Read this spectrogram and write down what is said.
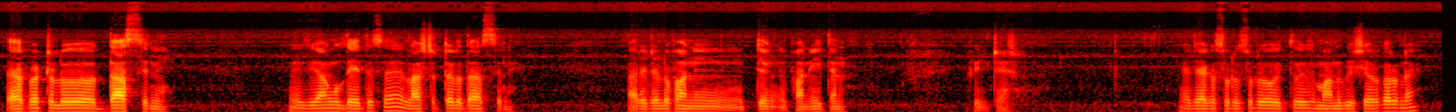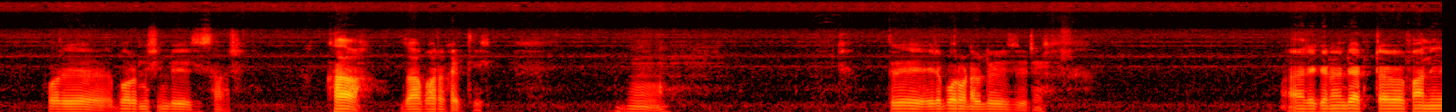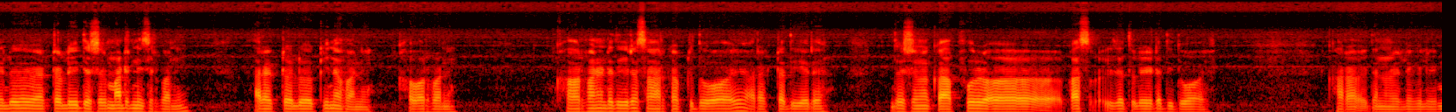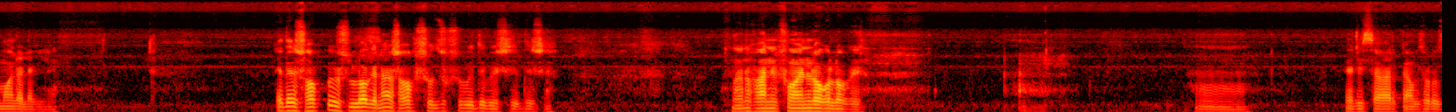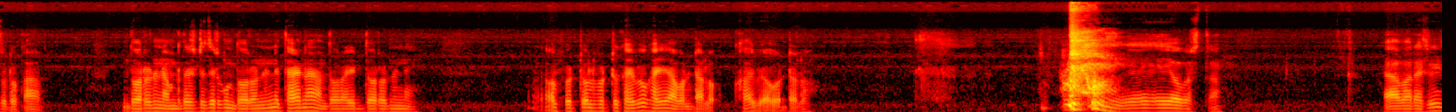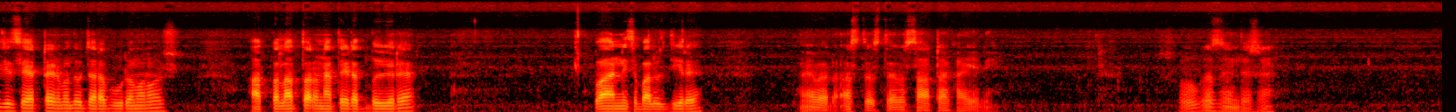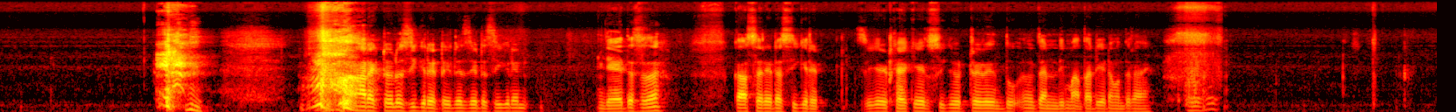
এরপরটা হলো দারচিনি। এই যে আঙুল দিয়ে দিতেছে লাস্টেরটা হলো দারচিনি। আর এটা হলো পানি পানি ইতেন ফিল্টার। এটা আগে ছোটো ছোটো হইতে মানুষ বেশি হওয়ার কারণে পরে বড় মেশিন লিয়েছি সার খা, যা পারে খাইতে। তো এটা বড় হলে এটা। আর এখানে হলো একটা পানি হলো একটা হলো দেশের মাটির নিচের পানি, আর একটা হলো কিনা পানি, খাওয়ার পানি। খাওয়ার পানিটা দিয়ে এটা সার কাপটি দেওয়া হয়, আর একটা দিয়ে এটা যে সময় কাপড় কাঁচরা ইজা তুলে এটা দিয়ে দেওয়া হয়। খারাপ এটা গেলে ময়লা লাগলে। এদের সব কিছু লগে না, সব সুযোগ সুবিধা বেশি দেশে। মানে পানি পয়েন্ট লগে লগে। এটি সার কাপ, ছোটো ছোটো কাপ। ধরনের আমাদের দেশটা যেরকম ধরনের নেই থাকে না ধর এই ধরনের নেই। অল্প একটু অল্প একটু খাইবো, খাই আবার ডালো, খাইবে আবার ডালো। এই- অবস্থা। আবার আসি যে চেয়ারটা এর মধ্যে যারা বুড়ো মানুষ, হাত পা লাত তার হাতে এটা বই করে পায়ের নিচে বালুচ দিয়ে রে। এবার আস্তে আস্তে এবার চাটা খাইয়ে দিই সুখ আছে দেশে আর একটা হলো সিগারেট এটা যেটা সিগারেট যাইতেছে কাছের এটা সিগারেট সিগারেট খাই খেয়ে সিগারেটের দান দি, মাথা দিয়ে এটার মধ্যে রায়।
